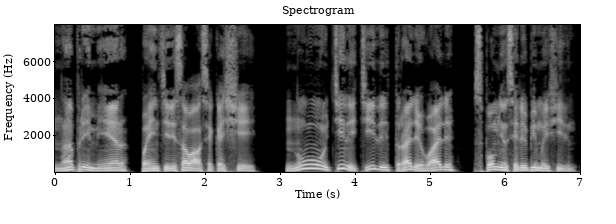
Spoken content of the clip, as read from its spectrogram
«Например?» – поинтересовался Кощей. «Ну, тили-тили, трали-вали», – вспомнился любимый фильм.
